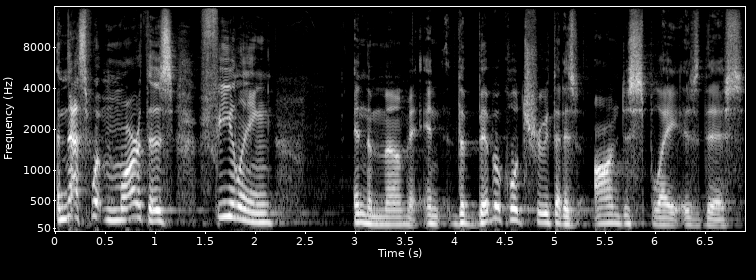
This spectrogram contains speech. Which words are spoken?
And that's what Martha's feeling in the moment. And the biblical truth that is on display is this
